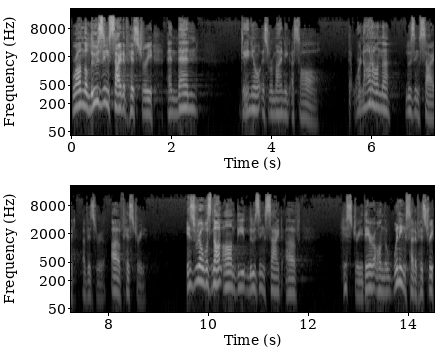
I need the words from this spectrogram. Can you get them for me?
We're on the losing side of history. And then Daniel is reminding us all that we're not on the losing side of Israel of history. Israel was not on the losing side of history. They are on the winning side of history.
